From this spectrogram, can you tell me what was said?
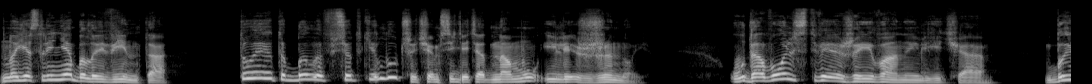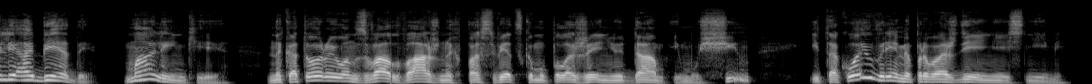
но если не было винта, то это было все-таки лучше, чем сидеть одному или с женой. Удовольствие же Ивана Ильича были обеды, маленькие, на которые он звал важных по светскому положению дам и мужчин, и такое времяпровождение с ними,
